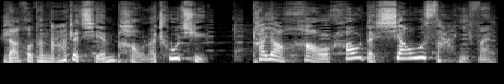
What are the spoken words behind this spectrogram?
然后他拿着钱跑了出去，他要好好的潇洒一番。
